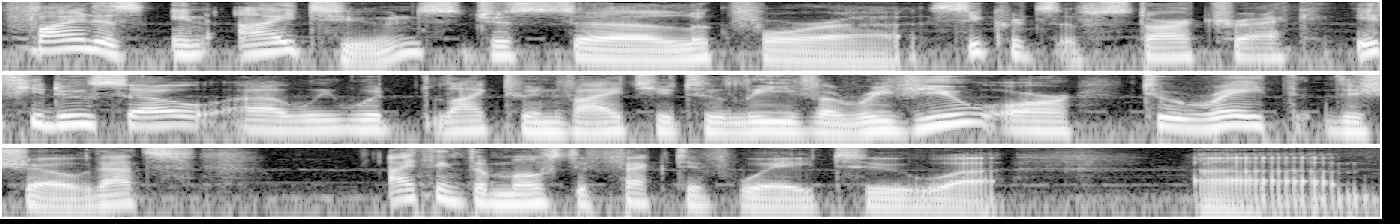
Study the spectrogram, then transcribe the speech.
find us in iTunes. Just uh, look for uh, Secrets of Star Trek. If you do so, uh, we would like to invite you to leave a review or to rate the show. That's, I think, the most effective way to uh, um,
